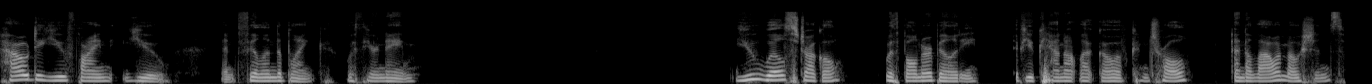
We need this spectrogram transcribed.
How do you find you? And fill in the blank with your name. You will struggle with vulnerability if you cannot let go of control and allow emotions,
